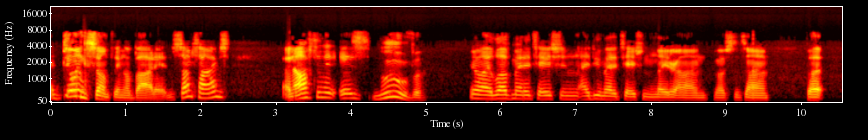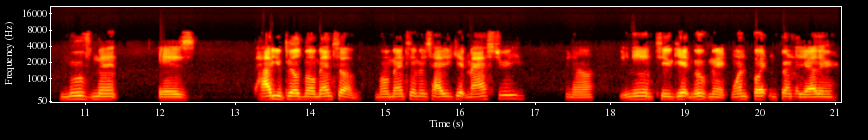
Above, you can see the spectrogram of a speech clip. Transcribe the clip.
and doing something about it. And sometimes, and often it is move. You know, I love meditation. I do meditation later on most of the time, but movement is how you build momentum. momentum is how you get mastery. You know, you need to get movement, one foot in front of the other.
